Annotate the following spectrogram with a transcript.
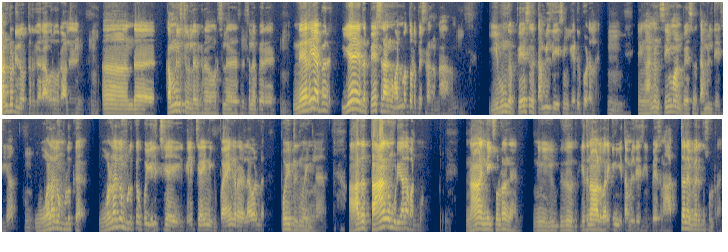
பண்ருட்டியில் ஒருத்தர் இருக்காரு. அவர் ஒரு ஆளு. ஆஹ் இந்த கம்யூனிஸ்டுகள் இருக்கிற ஒரு சில சில பேர். நிறைய பேர் ஏன் இதை பேசுறாங்க வன்மத்தோட பேசுறாங்கன்னா இவங்க பேசுன தமிழ் தேசியம் எடுபடல. எங்க அண்ணன் சீமான் பேசுன தமிழ் தேசியம். உலகம் முழுக்க உலகம் முழுக்க போய் எழுச்சியாகி எழுச்சியாகி இன்னைக்கு பயங்கர லெவல்ல போயிட்டு இருக்குன்னு வைங்களேன். அதை தாங்க முடியாத வன்மம். நான் இன்னைக்கு சொல்றேங்க. நீங்க இது இது நாள் வரைக்கும் நீங்க தமிழ் தேசியம் பேசின அத்தனை பேருக்கு சொல்றேன்.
